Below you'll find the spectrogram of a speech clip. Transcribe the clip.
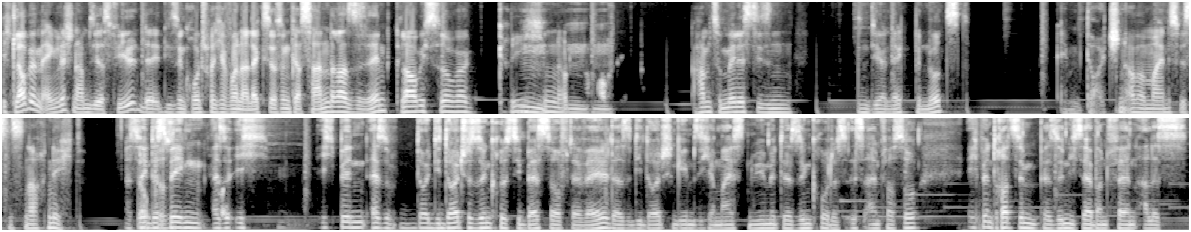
Ich glaube, im Englischen haben sie das viel. Die Synchronsprecher von Alexios und Cassandra sind, glaube ich, sogar Griechen. Mm, mm, haben zumindest diesen diesen Dialekt benutzt. Im Deutschen aber meines Wissens nach nicht. Also glaub, deswegen, also ich, ich bin, also die deutsche Synchro ist die beste auf der Welt. Also die Deutschen geben sich am meisten Mühe mit der Synchro. Das ist einfach so. Ich bin trotzdem persönlich selber ein Fan, alles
